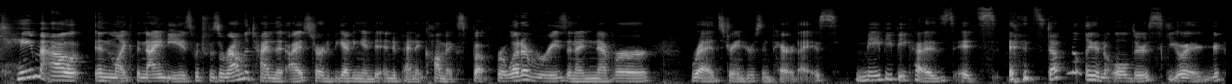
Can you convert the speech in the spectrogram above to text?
came out in like the 90s which was around the time that i started getting into independent comics but for whatever reason i never read Strangers in Paradise. Maybe because it's it's definitely an older skewing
